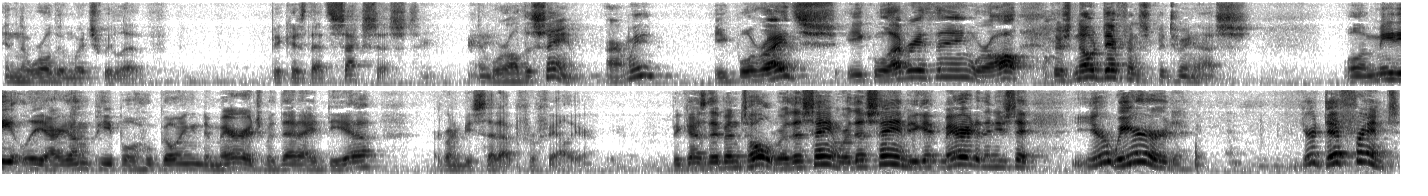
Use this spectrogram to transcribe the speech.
In the world in which we live. Because that's sexist. And we're all the same, aren't we? Equal rights, equal everything. We're all, there's no difference between us. Well, immediately, our young people who going into marriage with that idea are going to be set up for failure. Because they've been told, we're the same, we're the same. You get married, and then you say, you're weird. You're different.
